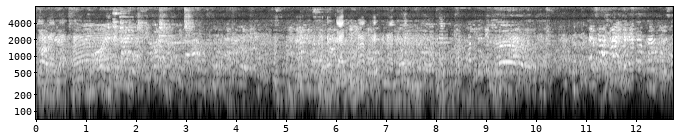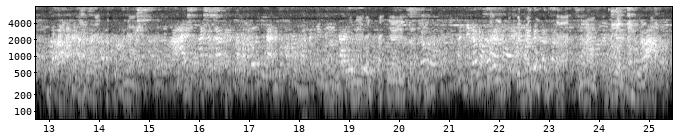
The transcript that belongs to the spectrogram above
เดี๋ยวมานะคะอาจารย์เป็นมากหลายขนาดนี้ค่ะนะคะค่ะพี่น้องวันนี้วันพระใหญ่เป็นวันออกพรรษาพี่น้องรวมทำบุญ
